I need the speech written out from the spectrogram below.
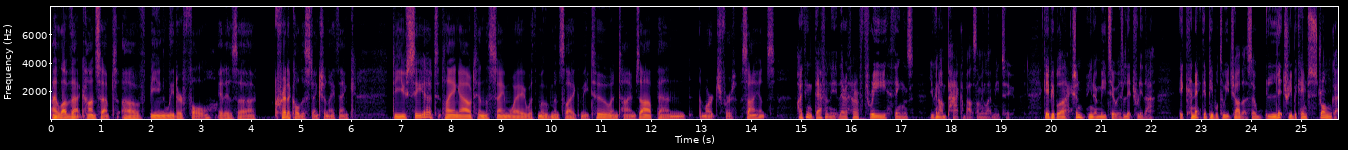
I love that concept of being leaderful. It is a critical distinction, I think. Do you see it playing out in the same way with movements like Me Too and Time's Up and the March for Science? I think definitely there are kind of three things you can unpack about something like Me Too. Gay people in action, you know, Me Too is literally that. It connected people to each other. So it literally became stronger.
